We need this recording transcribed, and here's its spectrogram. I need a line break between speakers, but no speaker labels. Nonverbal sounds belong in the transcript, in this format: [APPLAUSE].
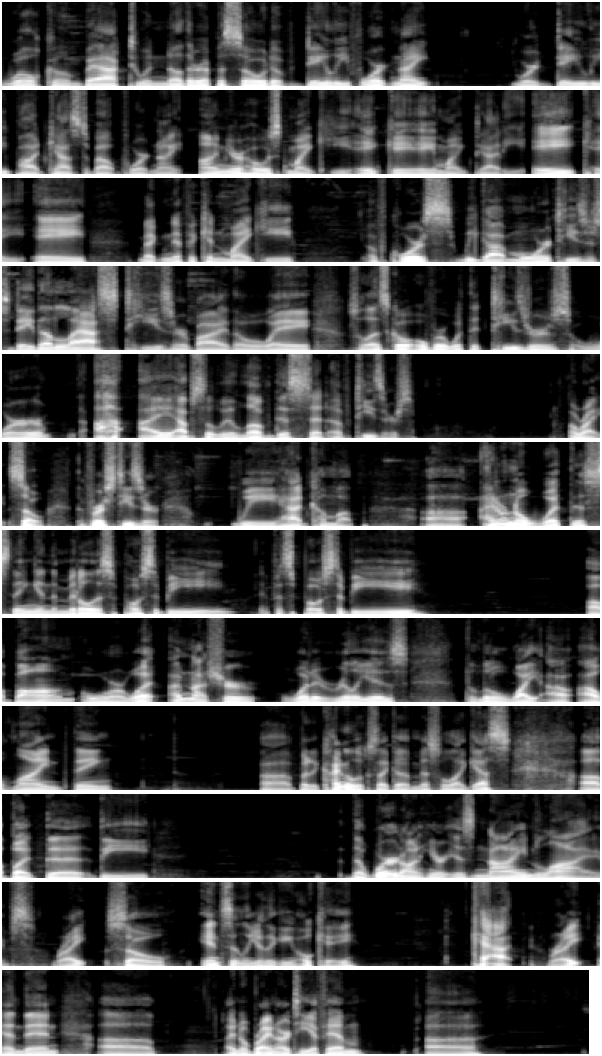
Welcome back to another episode of Daily Fortnite, your daily podcast about Fortnite. I'm your host, Mikey, aka Mike Daddy, aka Magnificent Mikey. Of course, we got more teasers today. The last teaser, by the way. So let's go over what the teasers were. I absolutely love this set of teasers. All right, so the first teaser we had come up uh, I don't know what this thing in the middle is supposed to be. If it's supposed to be a bomb or what, I'm not sure what it really is. The little white out outlined thing, uh, but it kind of looks like a missile, I guess. Uh, but the the the word on here is nine lives, right? So instantly you're thinking, okay, cat, right? And then uh, I know Brian RTFM uh,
